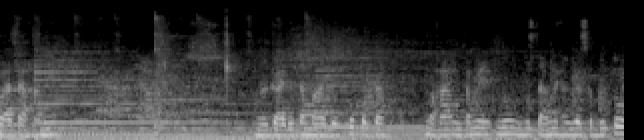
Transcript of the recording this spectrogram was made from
Yung bata kami. Nagagalit ang mother ko pagka makain kami, nung ubus namin hanggang sa buto.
